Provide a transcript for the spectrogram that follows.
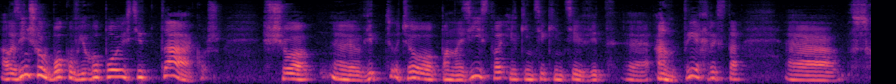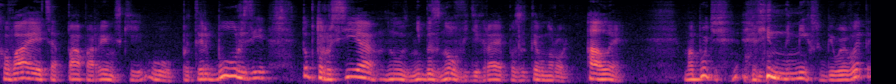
але з іншого боку, в його повісті також, що е, від цього паназійства і в кінці кінців від е, Антихриста е, сховається папа Римський у Петербурзі. Тобто Росія ну, ніби знов відіграє позитивну роль. Але, мабуть, він не міг собі уявити,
